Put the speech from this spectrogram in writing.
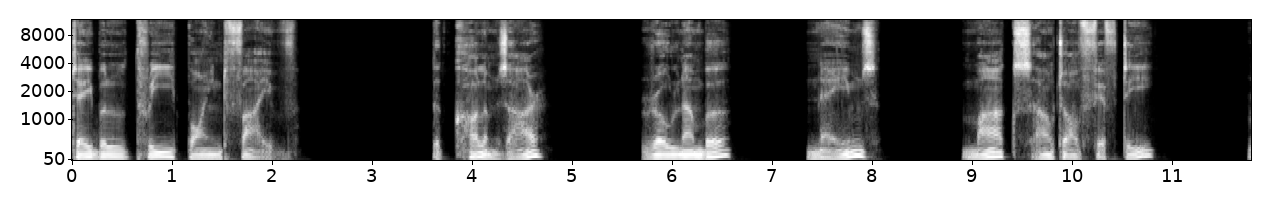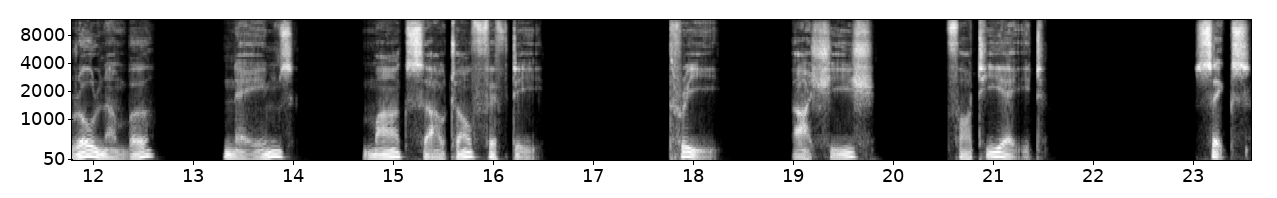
Table 3.5 The columns are roll number, names, marks out of 50, roll number, names, marks out of 50. 3. Ashish, 48. 6.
